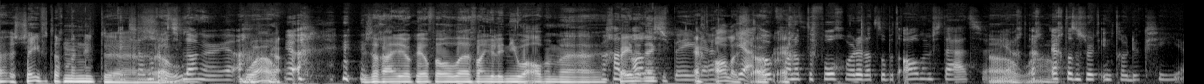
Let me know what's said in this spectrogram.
Uh, 70 minuten. Ik zat nog Zo. iets langer, ja. Wauw. Ja. Dus dan gaan jullie ook heel veel uh, van jullie nieuwe album uh, We gaan spelen, alles denk ik? spelen. Echt alles? Ja, ook, ook gewoon op de volgorde dat het op het album staat. Uh, oh, ja, echt, wow. echt, echt, als een soort introductie. Ja.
